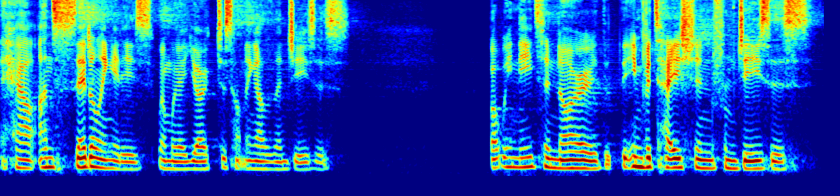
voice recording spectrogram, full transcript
how unsettling it is when we are yoked to something other than Jesus. But we need to know that the invitation from Jesus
